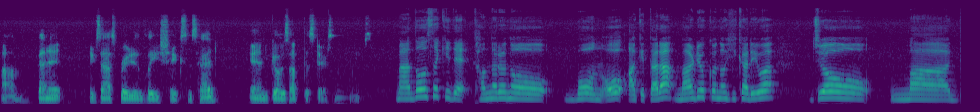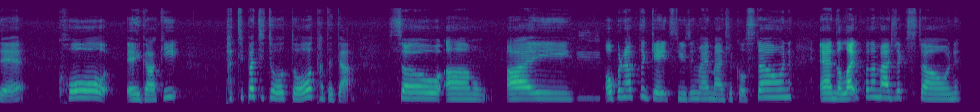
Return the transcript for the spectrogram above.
Um, Bennett exasperatedly shakes his head and goes up the stairs and leaves. 窓席でトンネルの門を開けたら魔力の光は上までこう描きパチパチと音を立てた。So, um, I open up the gates using my magical stone, and the light from the magic stone,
